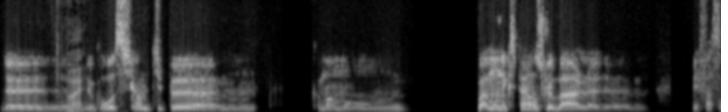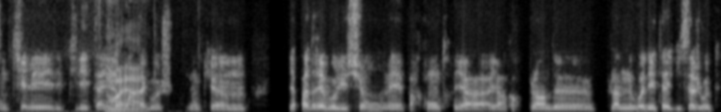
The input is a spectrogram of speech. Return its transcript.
de, de, Ouais. de grossir un petit peu euh, comment mon, ouais, mon expérience globale, de mes façons de tirer, des petits détails Ouais, à droite à gauche. Donc, euh, il n'y a pas de révolution, mais par contre, il y a, il y a encore plein de, plein de nouveaux détails qui s'ajoutent.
